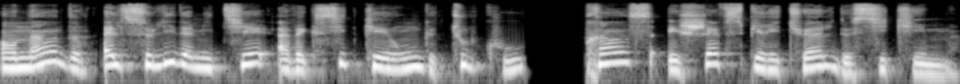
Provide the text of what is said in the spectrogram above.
En Inde, elle se lie d'amitié avec Sitkeong Tulku, prince et chef spirituel de Sikkim.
